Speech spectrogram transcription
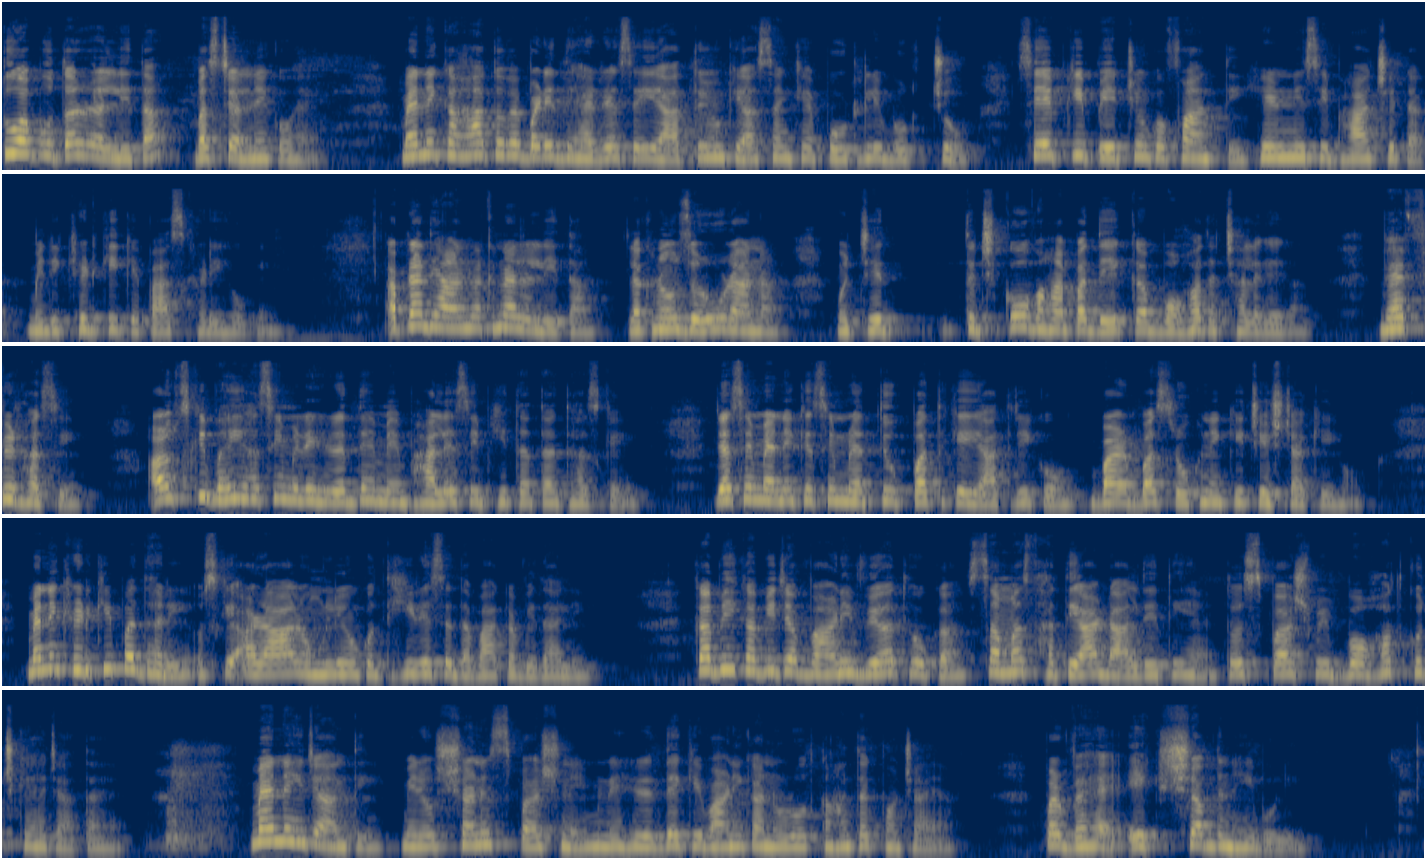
तू अब उतर ललिता बस चलने को है। मैंने कहा तो वह बड़े धैर्य से यात्रियों की असंख्य पोटली बुच्चो, सेब की पेटियों को फांदती हिरनी सी भार छिटक मेरी खिड़की के पास खड़ी हो गई। अपना ध्यान रखना, ललिता। लखनऊ ज़रूर आना। मुझे तुझको वहाँ पर देख कर बहुत अच्छा लगेगा वह फिर हँसी, और उसकी वही हँसी मेरे हृदय में भाले से भीतर तक धस गई। जैसे मैंने किसी मृत्यु पथ के यात्री को बड़ बस रोकने की चेष्टा की हो। मैंने खिड़की पर धरी, उसकी अड़ाल उंगलियों को धीरे से दबाकर विदा ली। कभी कभी जब वाणी व्यर्थ होकर समस्त हथियार डाल देती है तो स्पर्श भी बहुत कुछ कह जाता है। मैं नहीं जानती, मेरे उस क्षण स्पर्श ने मेरे हृदय की वाणी का अनुरोध कहाँ तक पहुँचाया, पर वह एक शब्द नहीं बोली।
